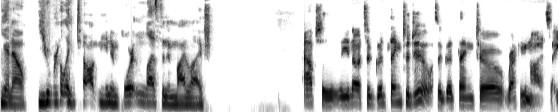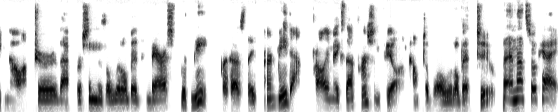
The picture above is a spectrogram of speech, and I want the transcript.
you know, you really taught me an important lesson in my life? Absolutely. You know, it's a good thing to do. It's a good thing to recognize. You know, I'm sure that person is a little bit embarrassed with me because they turned me down. Probably makes that person feel uncomfortable a little bit too. And that's okay.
